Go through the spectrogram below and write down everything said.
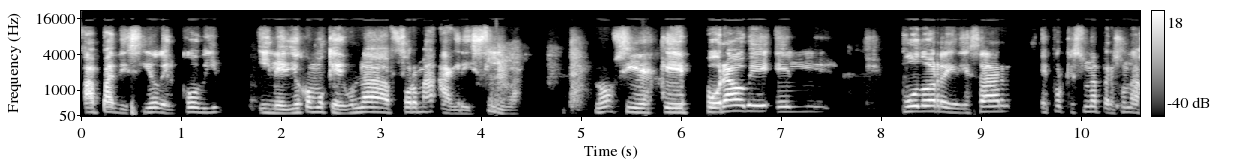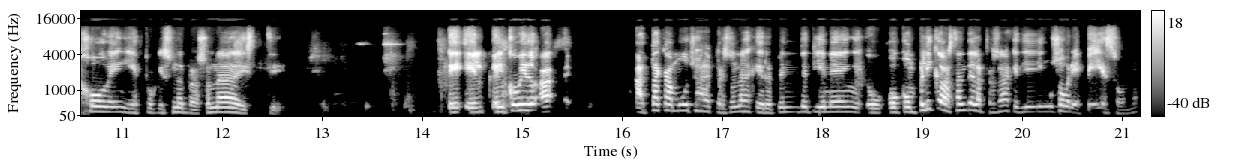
ha padecido del COVID y le dio como que de una forma agresiva, ¿no? Si es que por A él pudo regresar es porque es una persona joven y es porque es una persona, este, e, el, el COVID ataca mucho a las personas que de repente tienen, o, complica bastante a las personas que tienen un sobrepeso, ¿no?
